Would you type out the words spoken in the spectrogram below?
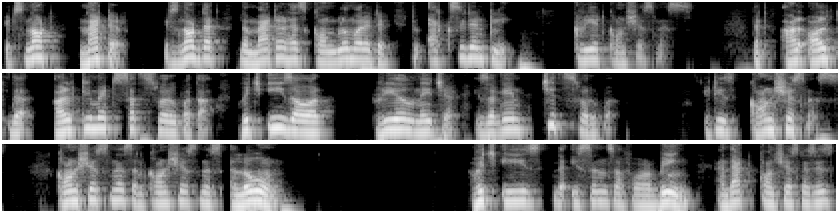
It's not matter. It's not that the matter has conglomerated to accidentally create consciousness. That the ultimate Sat Swarupata, which is our real nature, is again Chit Swarupa. It is consciousness. Consciousness and consciousness alone, which is the essence of our being. And that consciousness is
